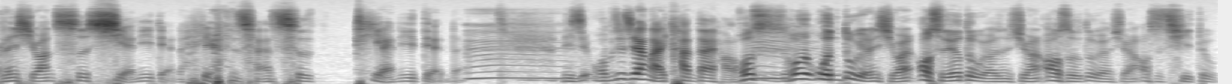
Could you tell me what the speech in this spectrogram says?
人喜欢吃咸一点的，有人喜欢吃甜一点的，嗯，你就我们就这样来看待好了，或者嗯。或者温度有人喜欢二十六度，有人喜欢二十度，有人喜欢二十七度，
